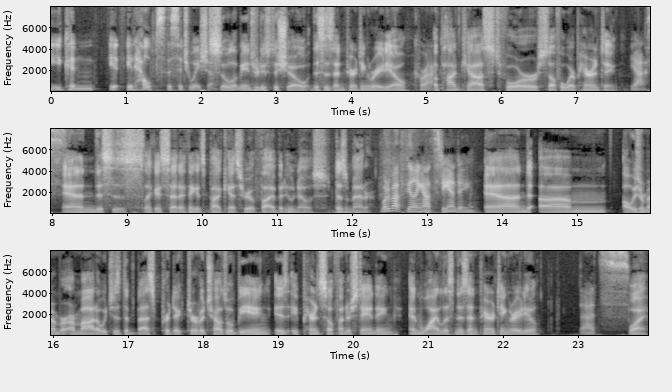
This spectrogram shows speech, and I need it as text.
you can it it helps the situation. So let me introduce the show. This is Zen Parenting Radio, Correct. A podcast for self-aware parenting. Yes. And this is, like I said, I think it's podcast 305, but who knows? Doesn't matter. what about feeling outstanding? And um, always remember our motto, which is the best predictor of a child's well-being is a parent's self-understanding. And why listen to Zen Parenting Radio? That's Why?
